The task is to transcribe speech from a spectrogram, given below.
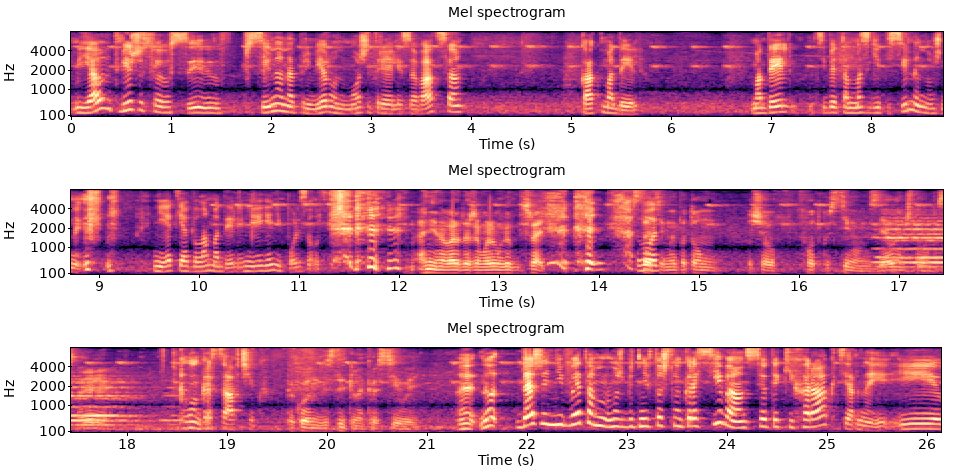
Я вот вижу своего сы- сына, например, он может реализоваться как модель. Модель, тебе там мозги-то сильно нужны? Нет, я была моделью, не, я не пользовалась. Они, наоборот, даже могут мешать. Кстати, Вот. мы потом еще фотку с Тимом сделаем, чтобы вы посмотрели, Какой он красавчик. какой он действительно красивый. Э, Но даже не в этом, может быть, не в том, что он красивый, а он все-таки характерный. И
